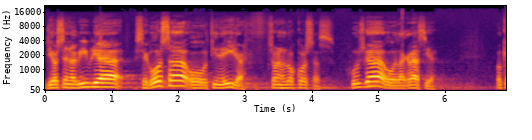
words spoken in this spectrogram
Dios en la Biblia se goza o tiene ira. Son las dos cosas. Juzga o da gracia. Ok,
